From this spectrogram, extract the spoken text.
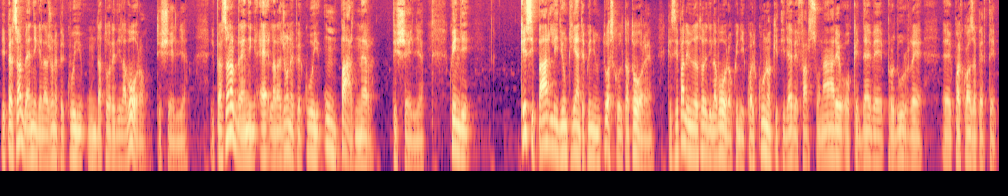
Il personal branding è la ragione per cui un datore di lavoro ti sceglie. Il personal branding è la ragione per cui un partner ti sceglie. Quindi che si parli di un cliente, quindi un tuo ascoltatore, che si parli di un datore di lavoro, quindi qualcuno che ti deve far suonare o che deve produrre eh, qualcosa per te,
